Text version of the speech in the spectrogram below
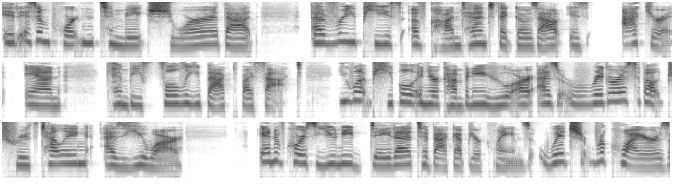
it is important to make sure that every piece of content that goes out is accurate and can be fully backed by fact. You want people in your company who are as rigorous about truth telling as you are. And of course, you need data to back up your claims, which requires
